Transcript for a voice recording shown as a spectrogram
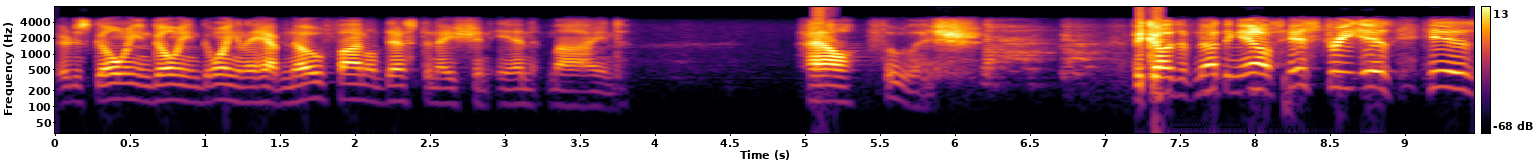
They're just going and going and going, and they have no final destination in mind. How foolish. Because if nothing else, history is His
